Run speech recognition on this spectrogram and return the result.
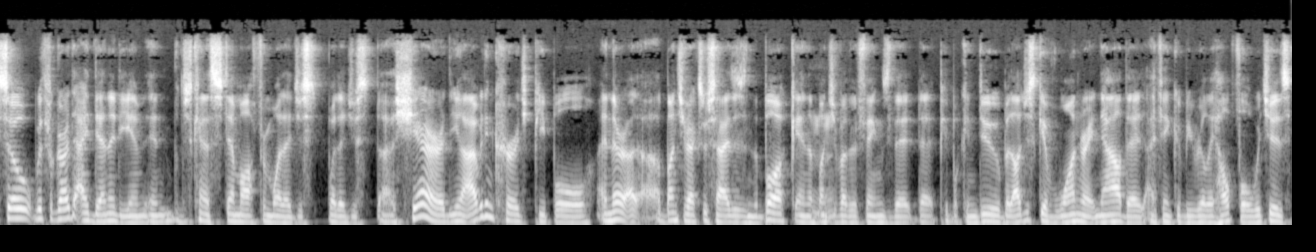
So, with regard to identity, and, and we'll just kind of stem off from what I just what I just uh, shared, you know, I would encourage people, and there are a, a bunch of exercises in the book and a mm-hmm. bunch of other things that that people can do, but I'll just give one right now that I think would be really helpful, which is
